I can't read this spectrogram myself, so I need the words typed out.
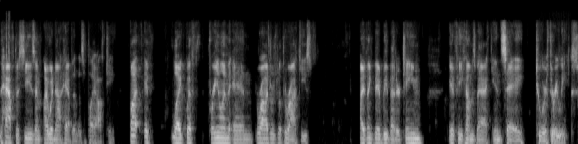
Half the season, I would not have them as a playoff team. But if like with Freeland and Rodgers with the Rockies, I think they'd be a better team if he comes back in say two or three weeks.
